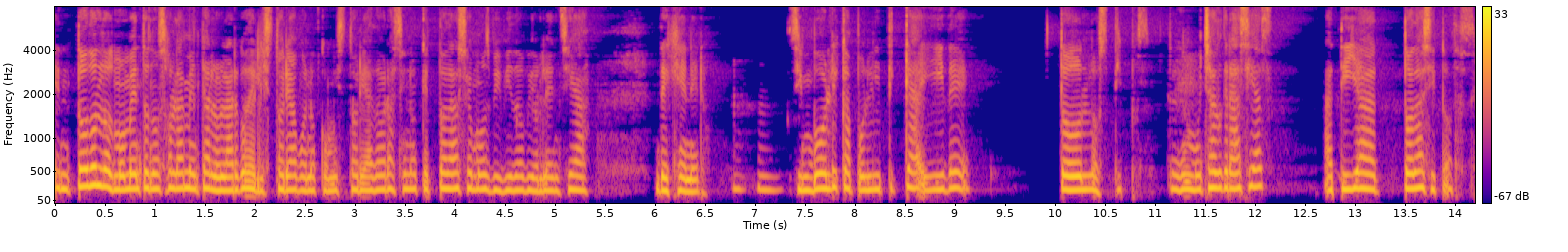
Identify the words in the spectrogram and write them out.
en todos los momentos, no solamente a lo largo de la historia, bueno, como historiadora, sino que todas hemos vivido violencia de género, simbólica, política y de todos los tipos. Entonces, muchas gracias a ti y a todas y todos.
